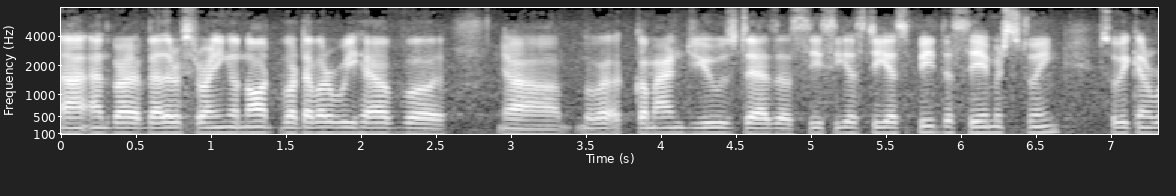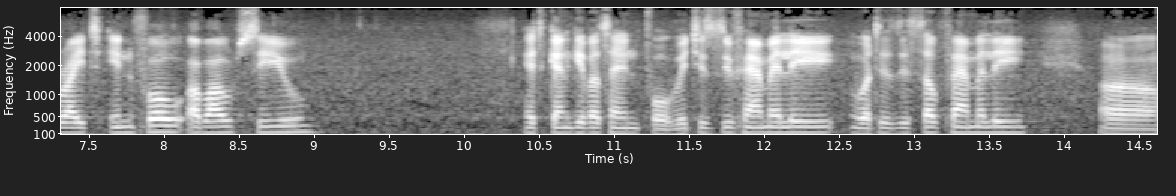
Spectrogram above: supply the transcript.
uh, and whether it's running or not whatever we have uh, uh, command used as a CCS DSP the same it's doing. So we can write info about CU it can give us an info which is the family what is the subfamily uh,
